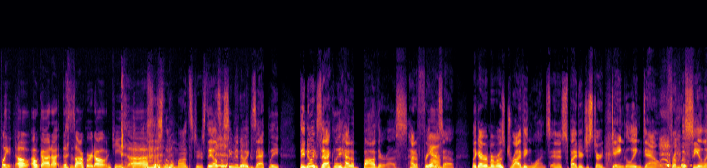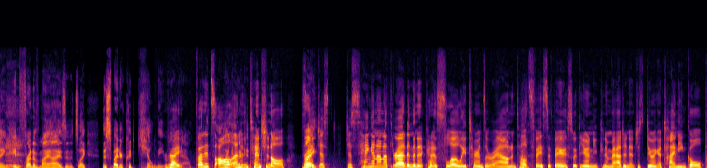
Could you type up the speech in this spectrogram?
please, oh oh god, uh, this is awkward. Oh jeez, uh, such little monsters. They also seem to know exactly. They know exactly how to bother us, how to freak Yeah. us out. Like I remember I was driving once and a spider just started dangling down from the ceiling in front of my eyes, and it's like this spider could kill me right, right, now. but it's all Like, could- unintentional. So Right. just just hanging on a thread and then it kind of slowly turns around until it's face to face with you and you can imagine it just doing a tiny gulp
